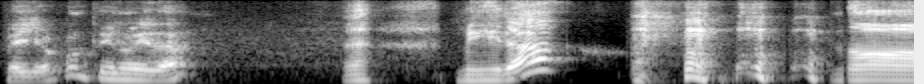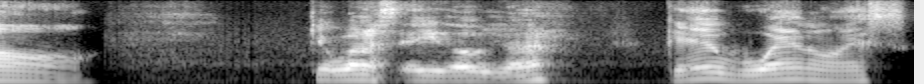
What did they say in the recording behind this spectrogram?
Pero continuidad. Eh, Mira. no. Qué bueno es AEW, ¿eh? Qué bueno es.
